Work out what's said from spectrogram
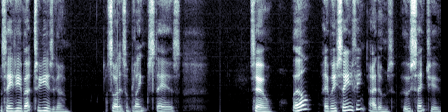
I stayed here about two years ago. Silence and blank stares. Sarah, well, anybody say anything? Adams, who sent you?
